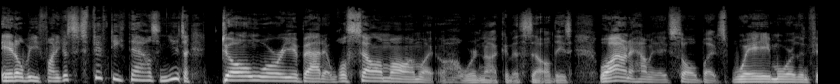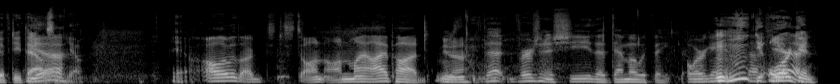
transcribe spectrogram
It'll be fine." He goes, "It's fifty thousand units." I, Don't worry about it. We'll sell them all. I'm like, "Oh, we're not going to sell these." Well, I don't know how many they've sold, but it's way more than fifty thousand. Yeah. Yeah. Yeah. All over the, just on on my iPod. You know, That version of She, the demo with the organ and stuff. Mm-hmm. The organ.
